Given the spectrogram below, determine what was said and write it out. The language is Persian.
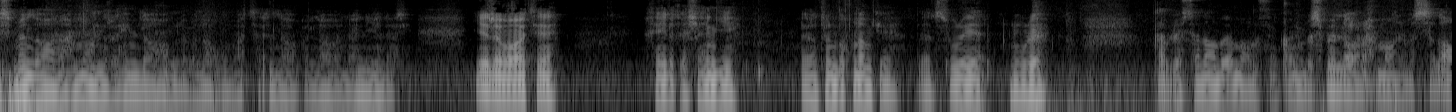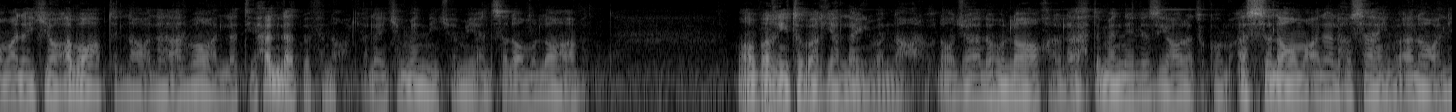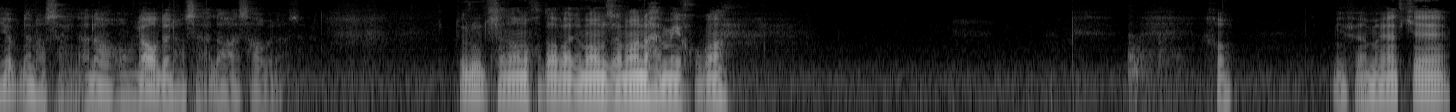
بسم الله الرحمن الرحیم. لا حول ولا قوت الا بالله العلی العظیم. یه روایت خیلی قشنگی براتون بخونم که در سوره نور قبل سلام به امام حسین کنیم. بسم الله الرحمن و السلام علیک یا ابا عبدالله علی الارواح التي حلت بفناک علیک منی جمیعا. سلام الله عبد. ما بقیت بقی اللیل و النهار. لا جعله الله العهد منی لزیارتكم السلام علی الحسین و علی علی ابن الحسین علی أولاد الحسین علی أصحاب الحسین درود سلام خدا بر امام زمان و همه خوبان. خب میفرماید که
